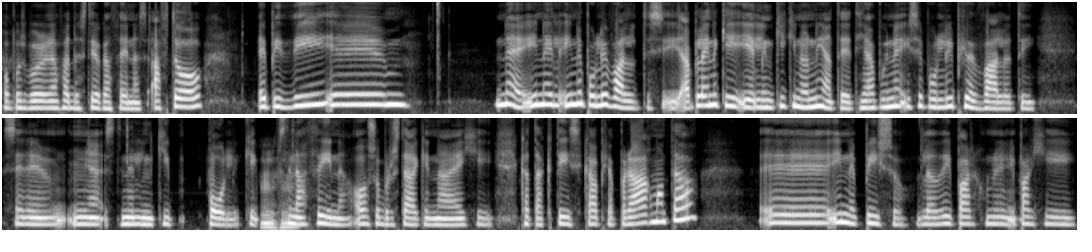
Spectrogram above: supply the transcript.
όπως μπορεί να φανταστεί ο καθένας. Αυτό επειδή... Ε, ναι, είναι, είναι πολύ ευάλωτη. Απλά είναι και η ελληνική κοινωνία τέτοια που είναι, είσαι πολύ πιο ευάλωτη σε μια, στην ελληνική πόλη και στην Αθήνα όσο μπροστά και να έχει κατακτήσει κάποια πράγματα ε, είναι πίσω. Δηλαδή υπάρχουν, υπάρχει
